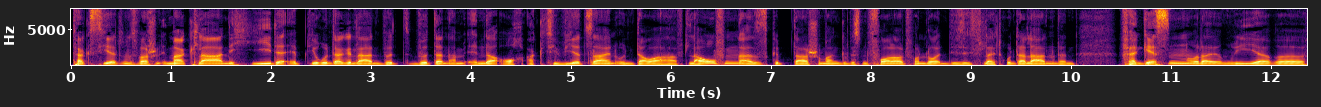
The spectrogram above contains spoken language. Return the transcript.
taxiert. Und es war schon immer klar, nicht jede App, die runtergeladen wird, wird dann am Ende auch aktiviert sein und dauerhaft laufen. Also es gibt da schon mal einen gewissen Fallout von Leuten, die sich vielleicht runterladen und dann vergessen oder irgendwie ihre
